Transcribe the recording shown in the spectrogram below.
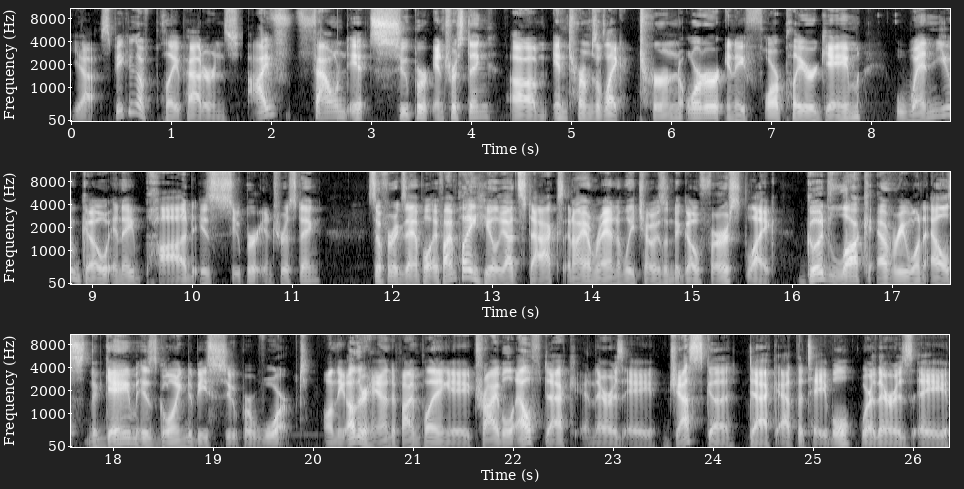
Yeah, speaking of play patterns, I've found it super interesting um, in terms of like turn order in a four player game. When you go in a pod is super interesting. So, for example, if I'm playing Heliod stax and I am randomly chosen to go first, like, good luck, everyone else. The game is going to be super warped. On the other hand, if I'm playing a tribal elf deck and there is a Jeska deck at the table where there is a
